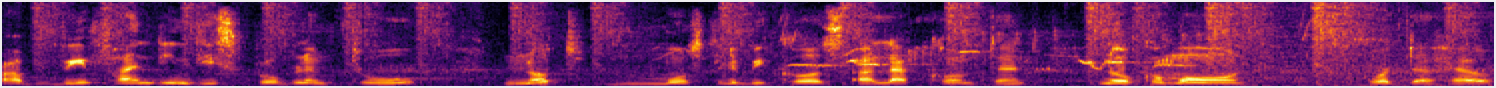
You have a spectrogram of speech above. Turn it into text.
I've been finding this problem too not mostly because I lack content. No come on. What the hell?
